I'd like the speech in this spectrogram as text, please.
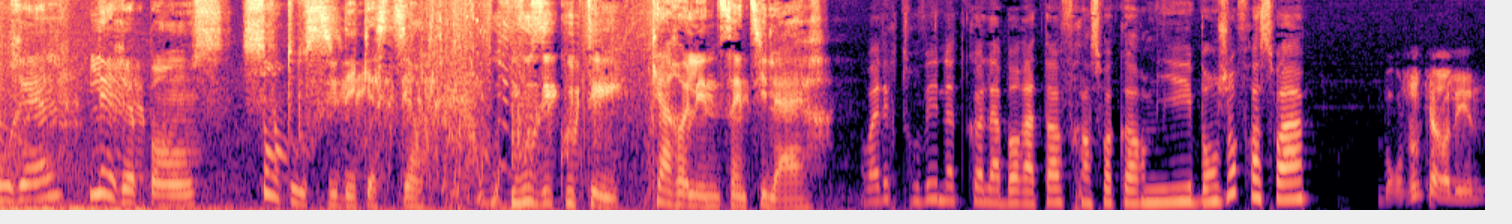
Pour elle, les réponses sont aussi des questions. Vous écoutez Caroline Saint-Hilaire. On va aller retrouver notre collaborateur François Cormier. Bonjour François. Bonjour Caroline.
